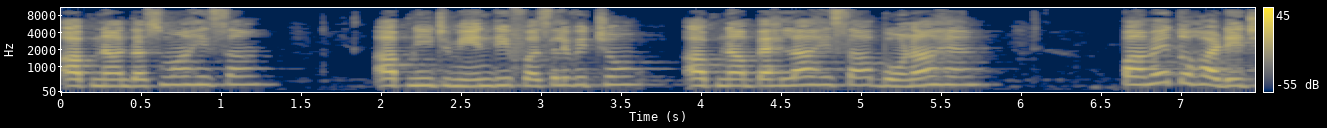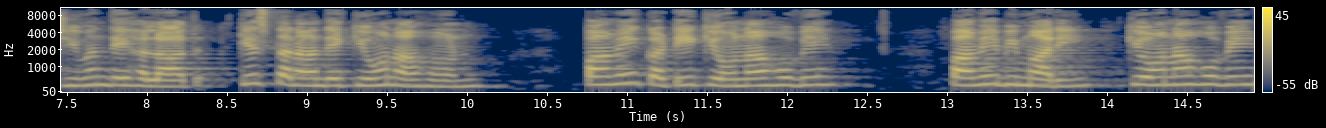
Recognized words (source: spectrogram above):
ਆਪਣਾ ਦਸਵਾਂ ਹਿੱਸਾ, ਆਪਣੀ ਜ਼ਮੀਨ ਦੀ ਫਸਲ ਵਿੱਚੋਂ ਆਪਣਾ ਪਹਿਲਾ ਹਿੱਸਾ ਬੋਣਾ ਹੈ। ਭਾਵੇਂ ਤੁਹਾਡੇ ਜੀਵਨ ਦੇ ਹਾਲਾਤ ਕਿਸ ਤਰ੍ਹਾਂ ਦੇ ਕਿਉਂ ਨਾ ਹੋਣ, ਭਾਵੇਂ ਕਟੀ ਕਿਉਂ ਨਾ ਹੋਵੇ, ਭਾਵੇਂ ਬਿਮਾਰੀ ਕਿਉਂ ਨਾ ਹੋਵੇ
